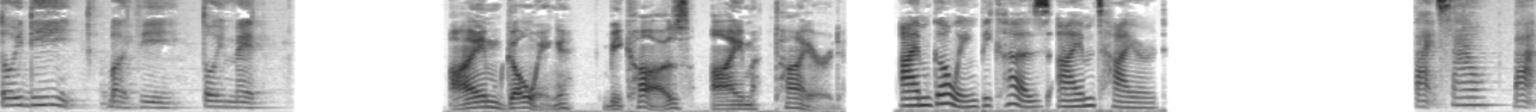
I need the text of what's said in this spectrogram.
Tôi đi bởi vì tôi mệt. I'm going because I'm tired. I'm going because I am tired. Tại sao bạn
